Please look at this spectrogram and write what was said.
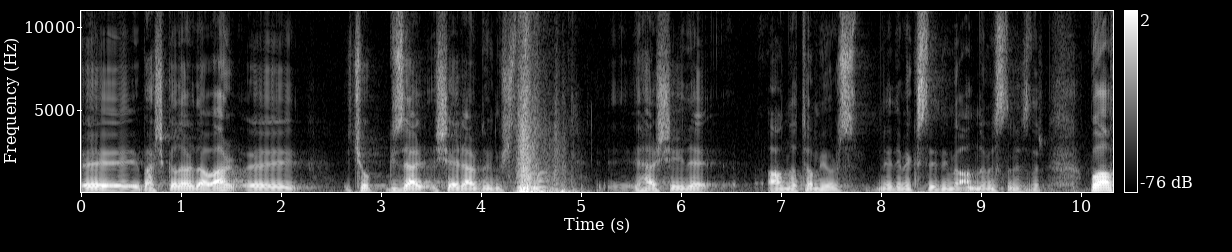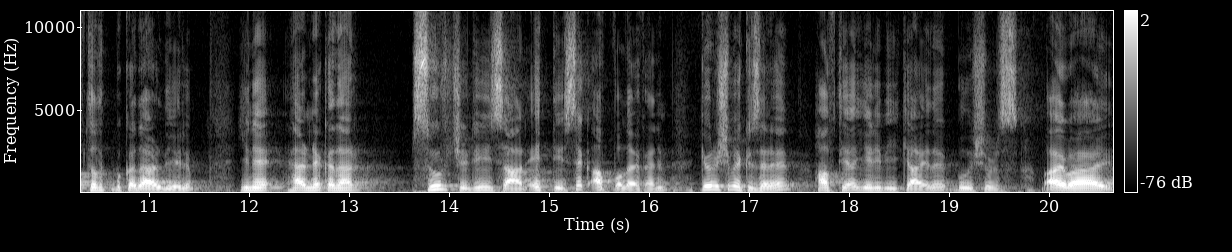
e, başkaları da var. E, çok güzel şeyler duymuştum ama e, her şeyi de anlatamıyoruz. Ne demek istediğimi anlamışsınızdır. Bu haftalık bu kadar diyelim. Yine her ne kadar surçu lisan ettiysek affola efendim. Görüşmek üzere. Haftaya yeni bir hikayede buluşuruz. Bay bay.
